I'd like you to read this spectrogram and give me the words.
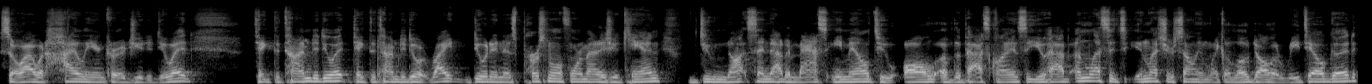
So I would highly encourage you to do it. Take the time to do it. Take the time to do it right. Do it in as personal a format as you can. Do not send out a mass email to all of the past clients that you have, unless it's unless you're selling like a low dollar retail good.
